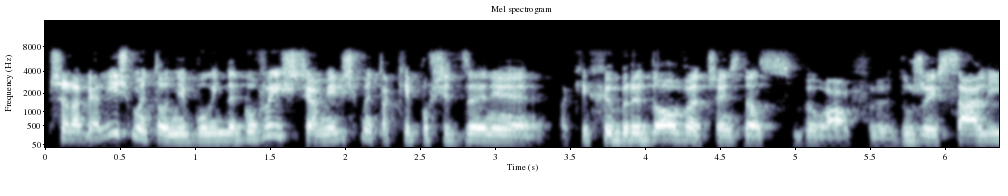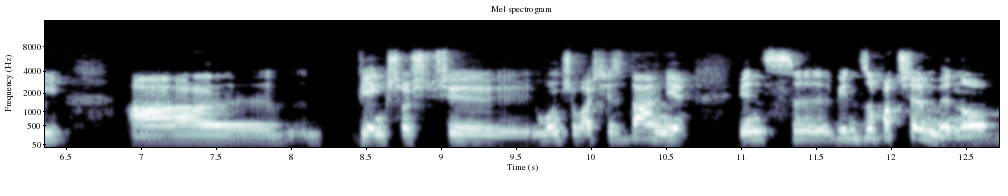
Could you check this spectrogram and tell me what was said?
przerabialiśmy to, nie było innego wyjścia. Mieliśmy takie posiedzenie, takie hybrydowe, część z nas była w dużej sali, a większość łączyła się zdalnie, więc, więc zobaczymy. No,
